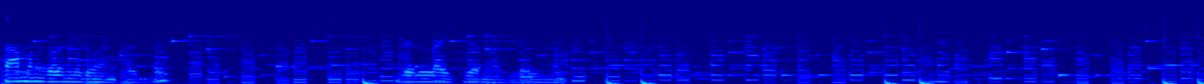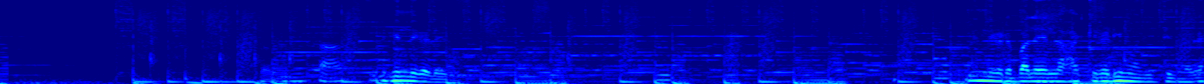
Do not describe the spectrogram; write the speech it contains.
ಸಾಮಾನುಗಳನ್ನು ಇಡುವಂಥದ್ದು. ಇದೆಲ್ಲ ಇಟ್ಟಿದ್ದಾರೆ ನೋಡಿ ಲೈನ್ ಇದು ಹಿಂದ್ಗಡೆ ಹಿಂದ್ಗಡೆ ಬಲೆ ಎಲ್ಲ ಹಾಕಿ ರೆಡಿ ಮಾಡಿ ಇಟ್ಟಿದ್ದಾರೆ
